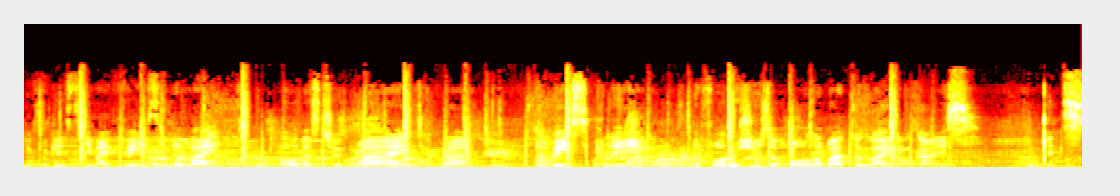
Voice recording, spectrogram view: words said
people can see my face in the light. Oh, that's too bright, too bright. So basically, the photo shoots are all about the lighting, guys. It's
